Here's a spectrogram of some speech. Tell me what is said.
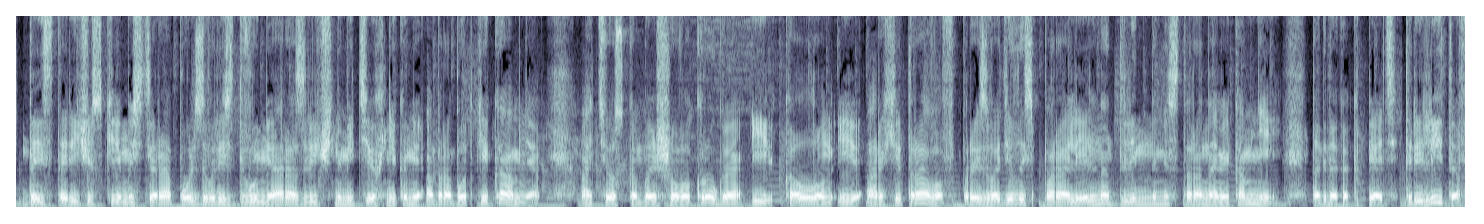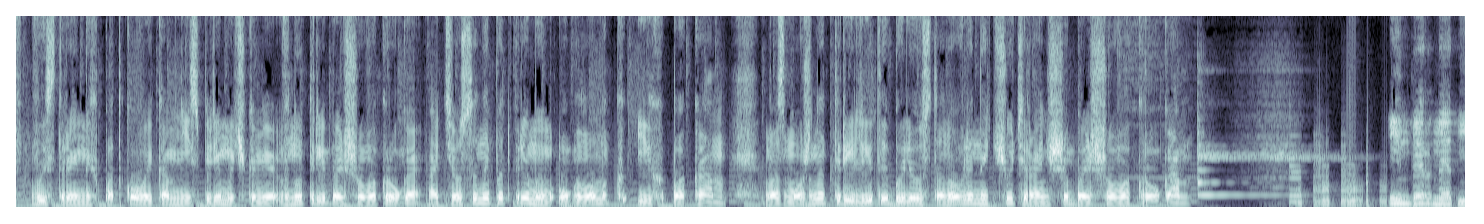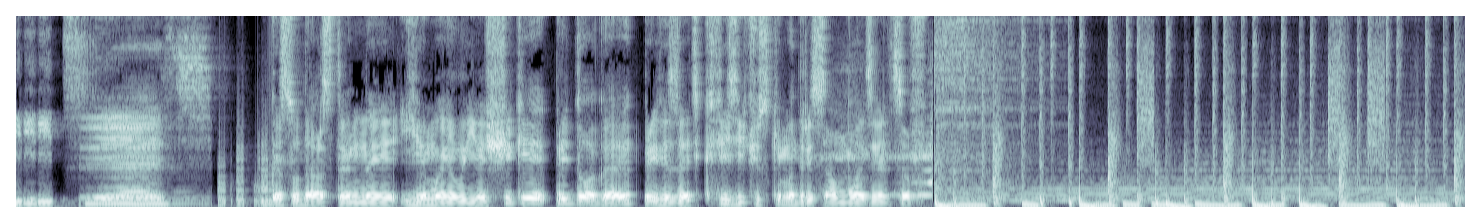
Доисторические мастера пользовались двумя различными техниками обработки камня. Отеска большого круга и колонн и архитравов производилась параллельно длинными сторонами камней, тогда как пять трилитов, выстроенных подковой камней с перемычками внутри большого круга, отесаны под прямым углом к их бокам. Возможно, трилиты были установлены чуть раньше большого круга. Интернет и связь. Государственные e-mail ящики предлагают привязать к физическим адресам владельцев.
